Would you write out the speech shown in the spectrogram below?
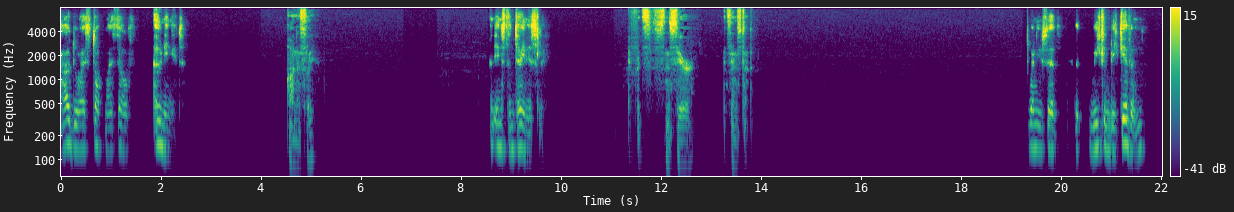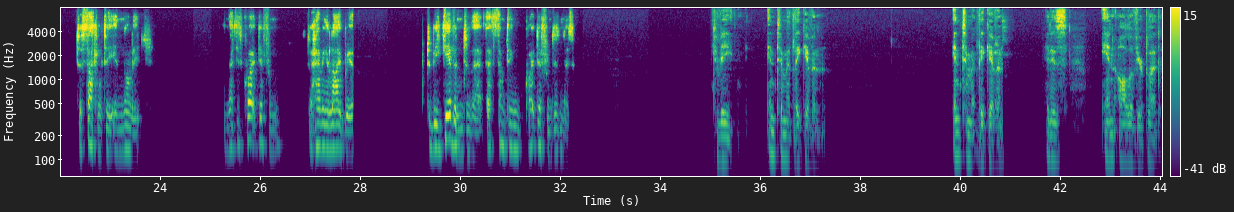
How do I stop myself owning it? honestly and instantaneously. If it's sincere, it's instant. When you said that we can be given to subtlety in knowledge, and that is quite different to having a library. To be given to that, that's something quite different, isn't it? to be intimately given. Intimately given. It is in all of your blood.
